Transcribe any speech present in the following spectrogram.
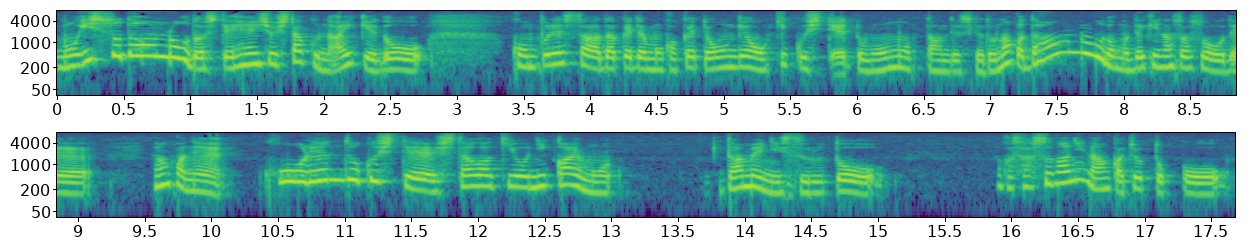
もういっそダウンロードして編集したくないけど、コンプレッサーだけでもかけて音源を大きくしてとも思ったんですけど、なんかダウンロードもできなさそうで、なんかね、こう連続して下書きを2回もダメにすると、なんかさすがになんかちょっとこう、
